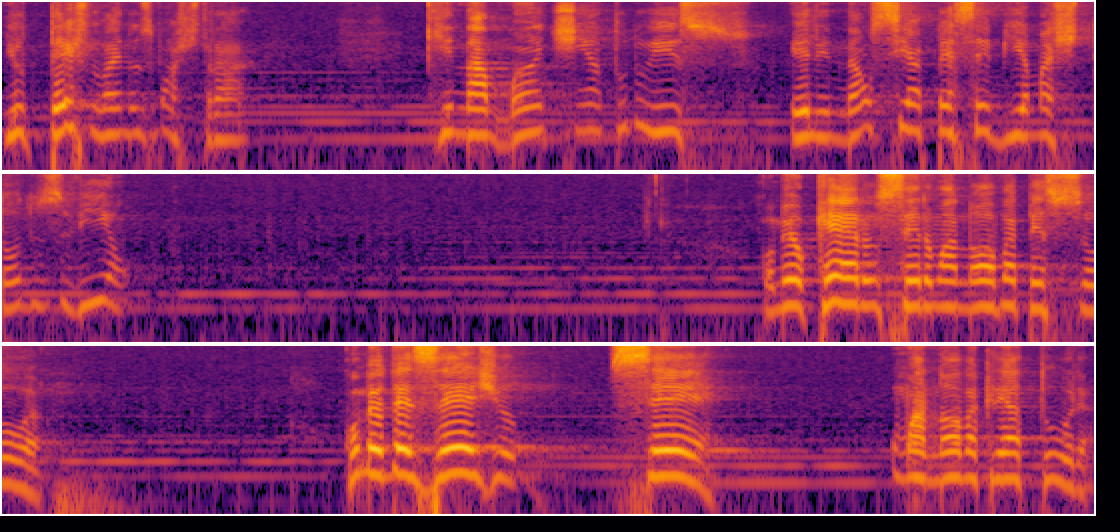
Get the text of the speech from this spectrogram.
E o texto vai nos mostrar que Namã tinha tudo isso. Ele não se apercebia, mas todos viam. Como eu quero ser uma nova pessoa. Como eu desejo ser uma nova criatura.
